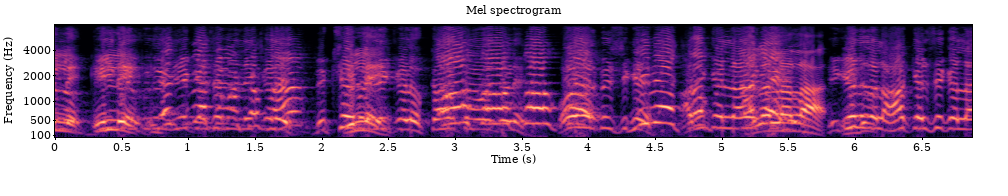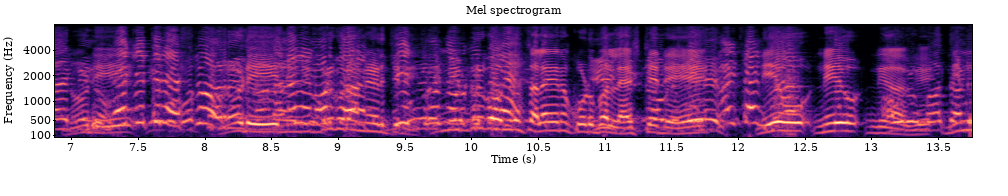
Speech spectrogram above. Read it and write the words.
ಇಲ್ಲಿ ಇಲ್ಲಿ ಒಂದು ಸಲಹೆಯನ್ನು ಕೊಡಬಲ್ಲ ಅಷ್ಟೇ? ನೀವು ನೀವು ನಿಮ್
